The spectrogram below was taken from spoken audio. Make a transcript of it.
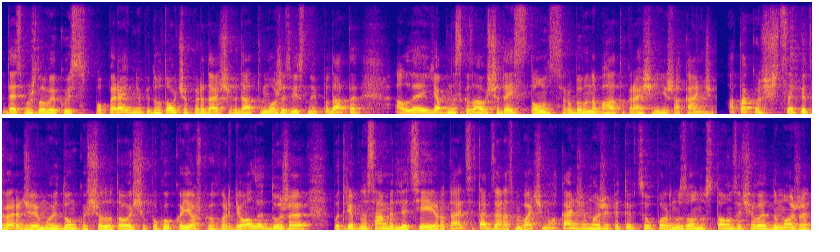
десь можливо якусь попередню підготовчу передачу віддати, може, звісно, і подати. Але я б не сказав, що десь Стоунс робив набагато краще, ніж Аканджі. А також це підтверджує мою думку щодо того, що покупка Йошко Гвардіоли дуже потрібна саме для цієї ротації. Так, зараз ми бачимо, Аканджі може піти в цю опорну зону, Стоунс, очевидно, може.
